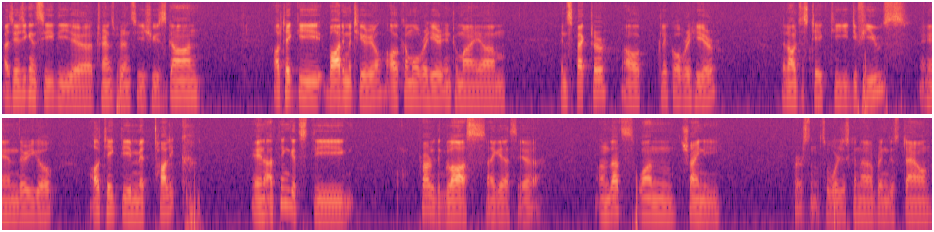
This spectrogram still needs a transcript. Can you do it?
As, as you can see the uh, transparency issue is gone. I'll take the body material. I'll come over here into my um, inspector. I'll click over here. Then I'll just take the diffuse and there you go. I'll take the metallic and I think it's the probably the gloss I guess yeah and that's one shiny person. So we're just gonna bring this down.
